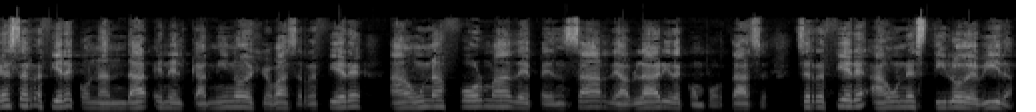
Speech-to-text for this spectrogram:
¿Qué se refiere con andar en el camino de Jehová? Se refiere a una forma de pensar, de hablar y de comportarse. Se refiere a un estilo de vida.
